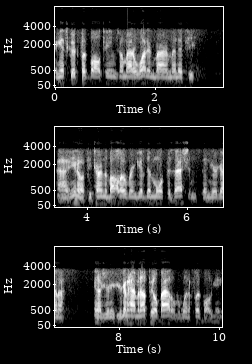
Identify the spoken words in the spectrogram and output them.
against good football teams, no matter what environment, if you uh, you know if you turn the ball over and give them more possessions, then you're gonna you know you're you're gonna have an uphill battle to win a football game.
